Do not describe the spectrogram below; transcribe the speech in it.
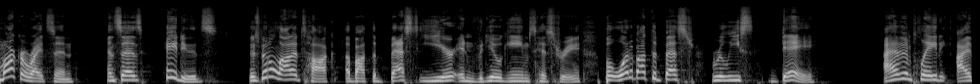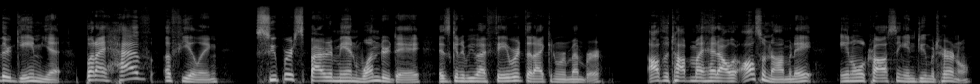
Marco writes in and says, Hey dudes, there's been a lot of talk about the best year in video games history, but what about the best release day? I haven't played either game yet, but I have a feeling Super Spider Man Wonder Day is going to be my favorite that I can remember. Off the top of my head, I would also nominate Animal Crossing and Doom Eternal,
